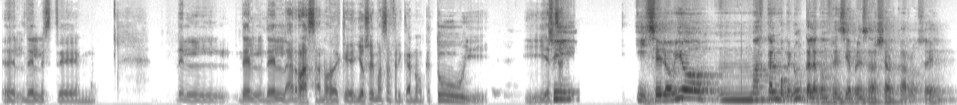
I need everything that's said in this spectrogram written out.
del, este, del, de la raza, ¿no? De que yo soy más africano que tú y... y sí, y se lo vio más calmo que nunca en la conferencia de prensa de ayer, Carlos, ¿eh?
